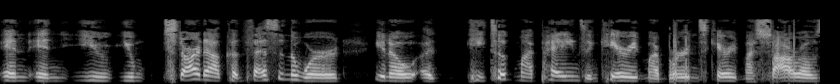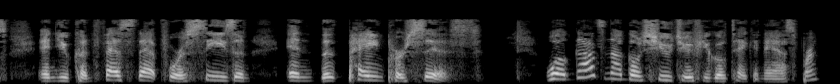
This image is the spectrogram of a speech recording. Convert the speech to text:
And, and you, you start out confessing the word, you know, uh, he took my pains and carried my burdens, carried my sorrows, and you confess that for a season and the pain persists. Well, God's not going to shoot you if you go take an aspirin.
